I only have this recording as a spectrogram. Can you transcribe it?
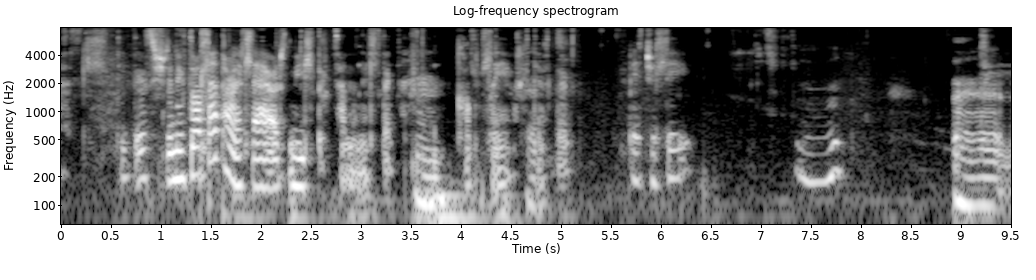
Бас тийгээс шүү. Нэг зулаа тоорлаа аваар нийлдэг санаа нийлдэг. Coldplay амар их тавьдаг. Байж үлээ. Э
